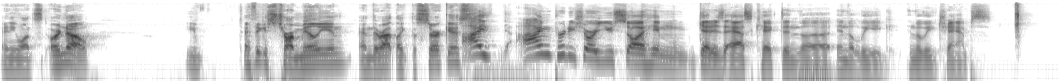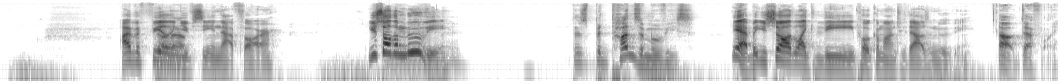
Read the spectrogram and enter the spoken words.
and he wants or no, he I think it's Charmeleon, and they're at like the circus. I I'm pretty sure you saw him get his ass kicked in the in the league in the league champs. I have a feeling you've seen that far. You saw the movie, There's been tons of movies. yeah, but you saw like the Pokemon 2000 movie. Oh, definitely.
